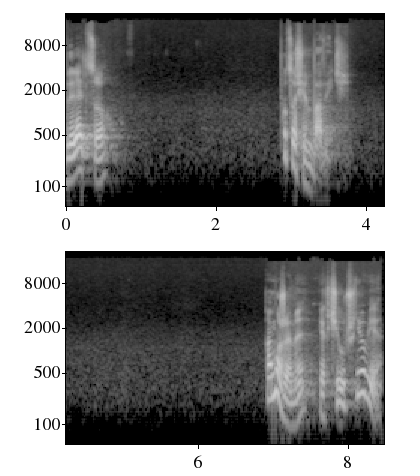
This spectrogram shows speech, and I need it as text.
byle co. Po co się bawić? A możemy, jak ci uczniowie.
